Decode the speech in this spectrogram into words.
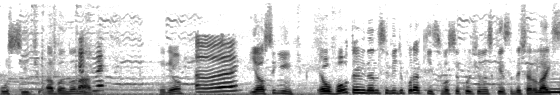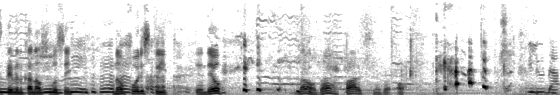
o sítio abandonado. Entendeu? Oi. E é o seguinte, eu vou terminando esse vídeo por aqui. Se você curtiu, não esqueça de deixar o like, se inscrever no canal se você não for inscrito. Entendeu? Não, dá, para com esse negócio. Ó. Filho da...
